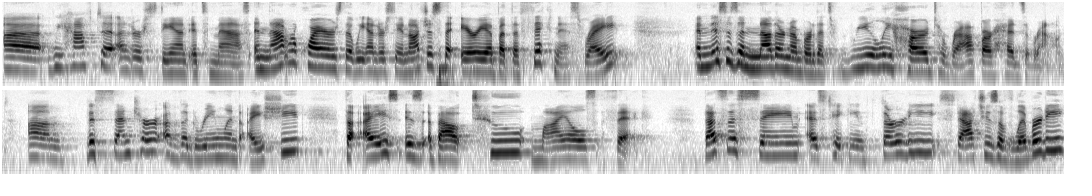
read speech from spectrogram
Uh, we have to understand its mass, and that requires that we understand not just the area, but the thickness, right? And this is another number that's really hard to wrap our heads around. Um, the center of the Greenland ice sheet, the ice is about two miles thick. That's the same as taking 30 statues of liberty,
